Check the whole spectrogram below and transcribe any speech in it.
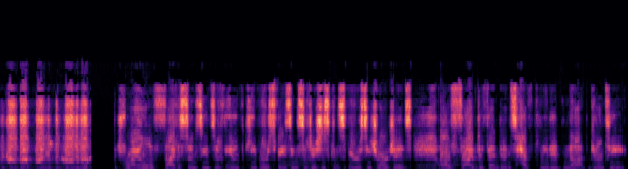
Because that brings the president the trial of five associates of the Oath Keepers facing seditious conspiracy charges. All five defendants have pleaded not guilty.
